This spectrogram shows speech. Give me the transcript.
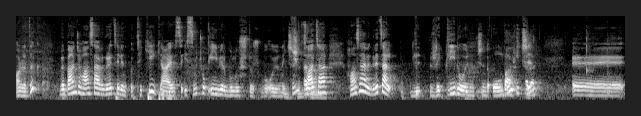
aradık. Ve bence Hansel ve Gretel'in öteki hikayesi ismi çok iyi bir buluştur bu oyun için. için. Zaten Hansel ve Gretel repliği de oyunun içinde olduğu Var, için evet. Ee,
